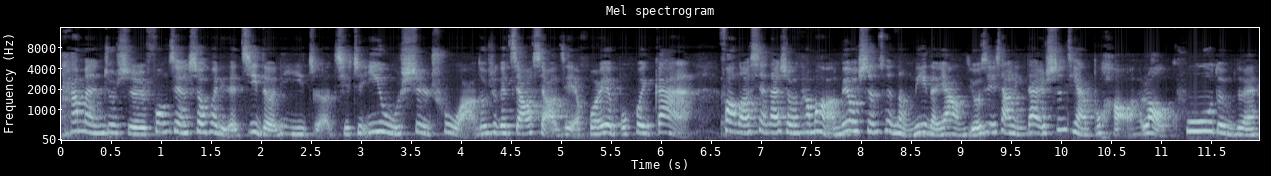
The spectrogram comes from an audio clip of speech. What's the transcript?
他们就是封建社会里的既得利益者，其实一无是处啊，都是个娇小姐，活也不会干。放到现代社会，他们好像没有生存能力的样子。尤其像林黛玉，身体还不好，老哭，对不对？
